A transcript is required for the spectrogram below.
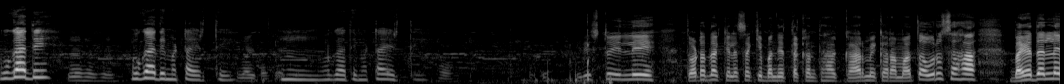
ಉಗಾದಿ ಹ್ಮ್ ಹ್ಮ್ ಹ್ಮ್. ಉಗಾದಿ ಮಟ್ಟ ಇರ್ತೀವಿ. ಆಯ್ತಾ ಹ್ಞೂ ಉಗಾದಿ ಮಟ್ಟ ಇರ್ತೀವಿ. ಇದಿಷ್ಟು ಇಲ್ಲಿ ತೋಟದ ಕೆಲಸಕ್ಕೆ ಬಂದಿರತಕ್ಕಂತಹ ಕಾರ್ಮಿಕರ ಮಾತು. ಅವರು ಸಹ ಭಯದಲ್ಲೇ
